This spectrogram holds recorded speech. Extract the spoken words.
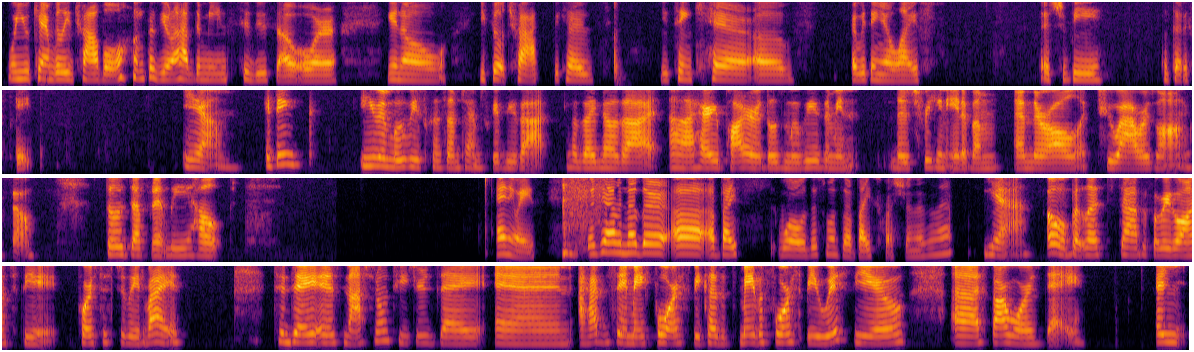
when you can't really travel because you don't have the means to do so, or you know, you feel trapped because you take care of everything in your life. It should be a good escape. Yeah. I think even movies can sometimes give you that because I know that uh, Harry Potter, those movies, I mean, there's freaking eight of them and they're all like two hours long. So those definitely helped Anyways, don't you have another uh advice? Well, this one's a advice question, isn't it? Yeah. Oh, but let's uh before we go on to the poor sisterly advice. Today is National Teachers Day, and I have to say May 4th because it's May the 4th be with you, uh, Star Wars Day. And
